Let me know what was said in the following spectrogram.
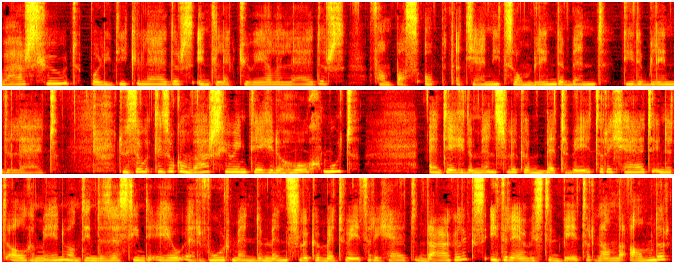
waarschuwt politieke leiders, intellectuele leiders, van pas op dat jij niet zo'n blinde bent die de blinde leidt. Dus het is ook een waarschuwing tegen de hoogmoed en tegen de menselijke bedweterigheid in het algemeen, want in de 16e eeuw ervoer men de menselijke bedweterigheid dagelijks. Iedereen wist het beter dan de ander.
